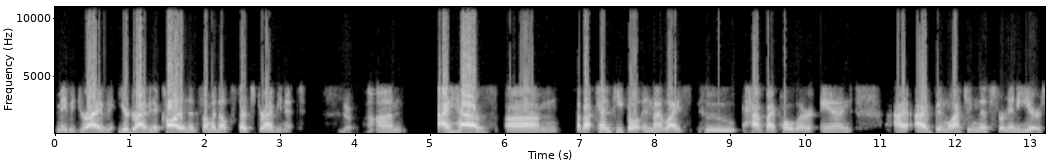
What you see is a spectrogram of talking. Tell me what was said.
maybe driving you're driving a car and then someone else starts driving it yeah um, i have um, about 10 people in my life who have bipolar and I, i've been watching this for many years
